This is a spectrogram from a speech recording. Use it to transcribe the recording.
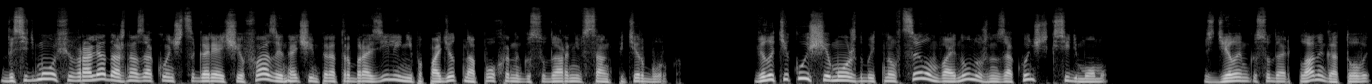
До 7 февраля должна закончиться горячая фаза, иначе император Бразилии не попадет на похороны государни в Санкт-Петербург. Велотекущая может быть, но в целом войну нужно закончить к седьмому. Сделаем, государь, планы готовы.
